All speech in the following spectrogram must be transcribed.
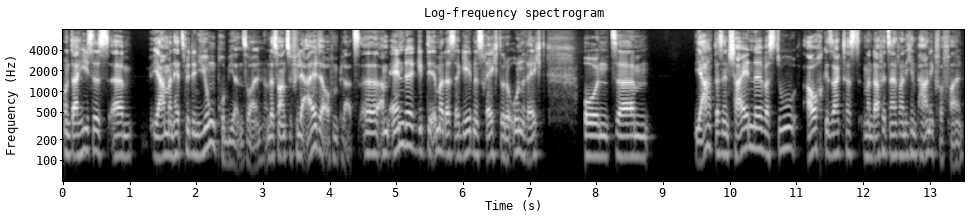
Und da hieß es, ähm, ja, man hätte es mit den Jungen probieren sollen. Und das waren zu viele Alte auf dem Platz. Äh, am Ende gibt dir immer das Ergebnis Recht oder Unrecht. Und ähm, ja, das Entscheidende, was du auch gesagt hast, man darf jetzt einfach nicht in Panik verfallen.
